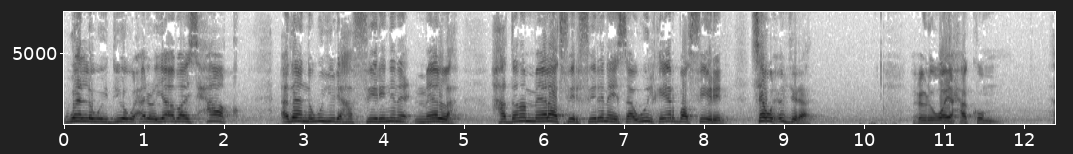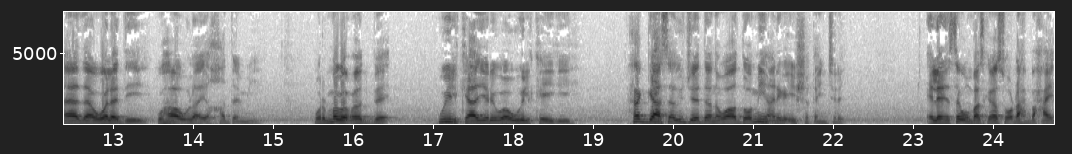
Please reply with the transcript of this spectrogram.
Waa la weydiiyo waxaa la yaa abaa isxaaq adaa nagu yidhi ha fiirinina meella haddana meelaad fiirfiirinaysaa wiilka yar baad fiirin. Saa wax u jiraa. Wuxuu yihi wayxakum haadaa waladii wa haaulaa'i khadamii war magacoodbe wiilkaad yari waa wiilkaygii raggaas aad ujeedana waa addoommihii aniga ii shaqayn jiray ilan isaga un baa iskaga soo dhex baxay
